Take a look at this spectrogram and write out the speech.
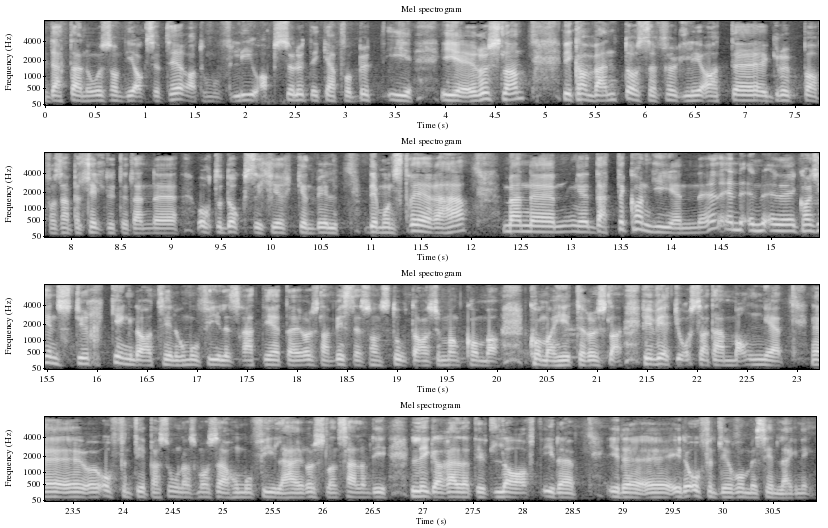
dette er noe som de aksepterer, at homofili absolutt ikke er forbudt i, i Russland. Vi kan vente oss selvfølgelig at grupper f.eks. tilknyttet den ortodokse kirken vil demonstrere her. Men uh, dette kan gi en, en, en, kanskje en styrking da, til homofiles rettigheter i Russland, hvis et sånt stort arrangement kommer, kommer, hit til Russland. Vi vet jo også at det er mange uh, offentlige personer som også er homofile her i Russland, selv om de ligger relativt lavt i det, i det, uh, i det offentlige rommet sin legning.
